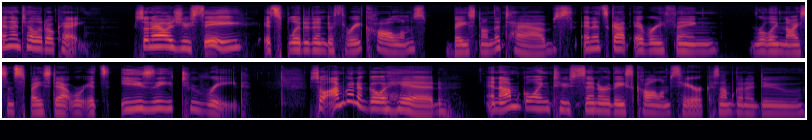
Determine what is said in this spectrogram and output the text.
and then tell it OK. So now as you see, it's split it into three columns based on the tabs, and it's got everything really nice and spaced out where it's easy to read. So I'm going to go ahead and I'm going to center these columns here because I'm going to do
